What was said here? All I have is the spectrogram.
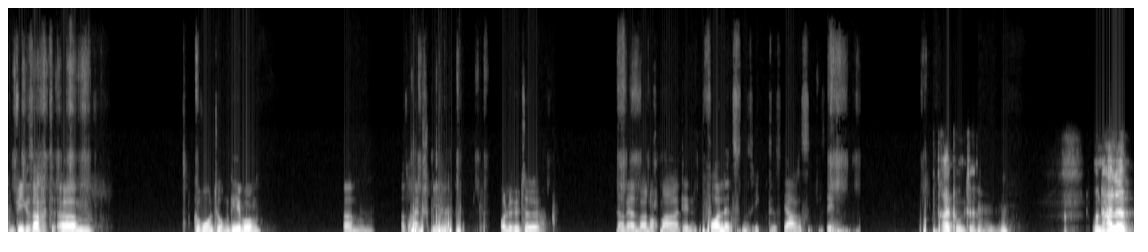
wie gesagt, ähm, gewohnte Umgebung, ähm, also Heimspiel, volle Hütte. Da werden wir nochmal den vorletzten Sieg des Jahres sehen. Drei Punkte. Mhm. Und Halle,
